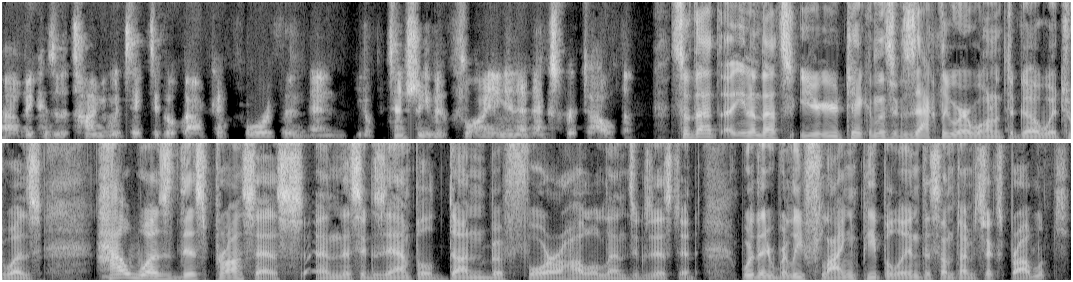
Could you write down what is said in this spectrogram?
uh, because of the time it would take to go back and forth and, and you know potentially even flying in an expert to help them. So that you know that's you're, you're taking this exactly where I wanted to go, which was how was this process and this example done before HoloLens existed? Were they really flying people in to sometimes fix problems?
